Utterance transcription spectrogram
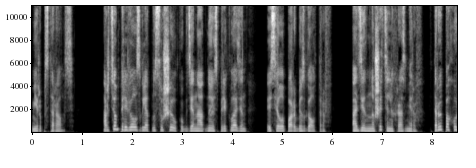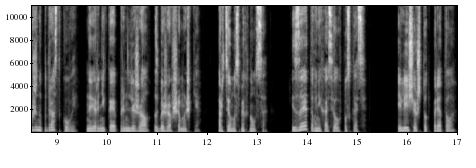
Мира постаралась. Артем перевел взгляд на сушилку, где на одной из перекладин висела пара бюстгальтеров. Один внушительных размеров, второй похожий на подростковый. Наверняка и принадлежал сбежавшей мышке. Артем усмехнулся. Из-за этого не хотел впускать. Или еще что-то прятала.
